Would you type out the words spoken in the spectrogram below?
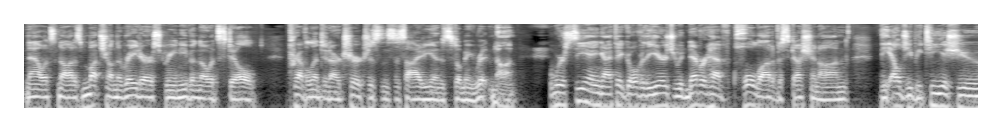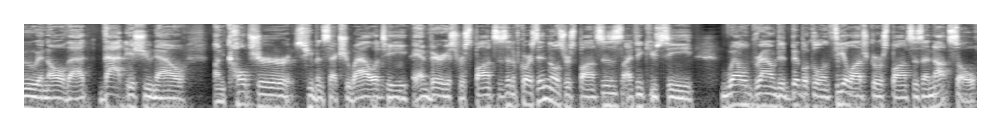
now it's not as much on the radar screen, even though it's still prevalent in our churches and society and it's still being written on. We're seeing, I think, over the years, you would never have a whole lot of discussion on the LGBT issue and all that. That issue now, on culture, human sexuality, and various responses. And of course, in those responses, I think you see well grounded biblical and theological responses and not so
